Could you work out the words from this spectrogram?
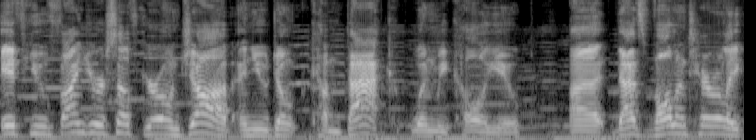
if you find yourself your own job and you don't come back when we call you, uh, that's voluntarily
